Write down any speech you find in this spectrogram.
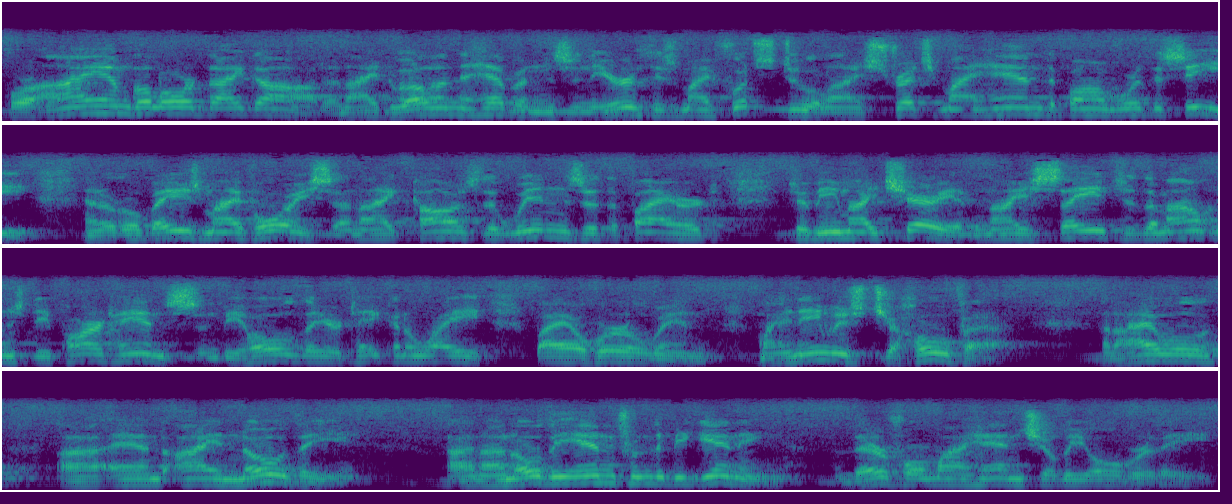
For I am the Lord thy God, and I dwell in the heavens, and the earth is my footstool, and I stretch my hand upon where the sea, and it obeys my voice, and I cause the winds of the fire to be my chariot, and I say to the mountains, Depart hence, and behold, they are taken away by a whirlwind. My name is Jehovah, and I will, uh, and I know thee, and I know the end from the beginning, and therefore my hand shall be over thee.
